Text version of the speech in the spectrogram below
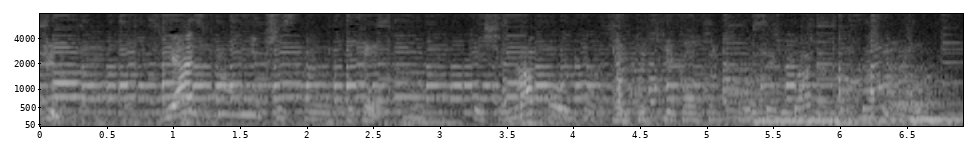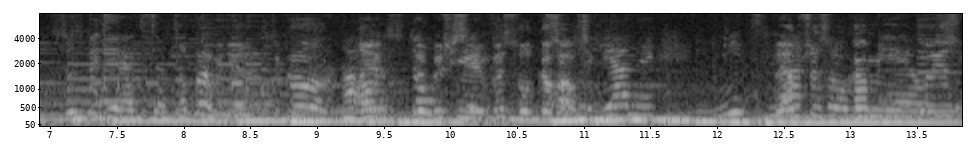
godzina. Ja z równi przystałem. To co? Kiesie na pół oddać. Artycki koncert Włosek będzie? łap, zapytała. Sus będzie radzić za No pewnie, tylko A no, on stół gdybyś mi przy- wysłał kawałek. Nic To ja na przesłucham i nie to jest-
